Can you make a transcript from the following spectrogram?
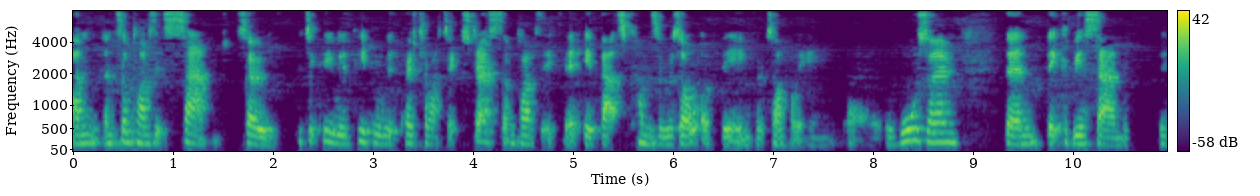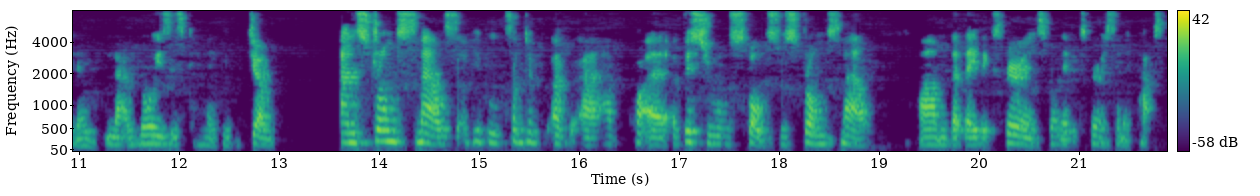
and, and sometimes it's sound. So particularly with people with post-traumatic stress, sometimes if, if that comes as a result of being, for example, in uh, a war zone, then it could be a sound. You know, loud noises can make people jump. And strong smells. People sometimes have, uh, have quite a, a, visceral response to a strong smell um, that they've experienced when they've experienced something perhaps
